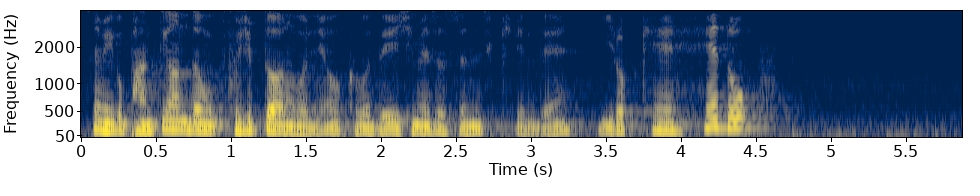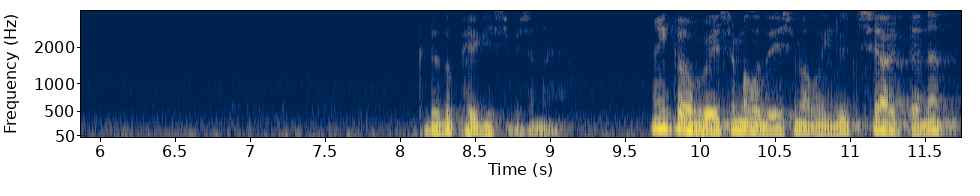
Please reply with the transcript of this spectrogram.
선생님 이거 반띵 한다면 90도 하는 건요. 그거 내심에서 쓰는 스킬인데 이렇게 해도 그래도 120이잖아요. 그러니까 외심하고 내심하고 일치할 때는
